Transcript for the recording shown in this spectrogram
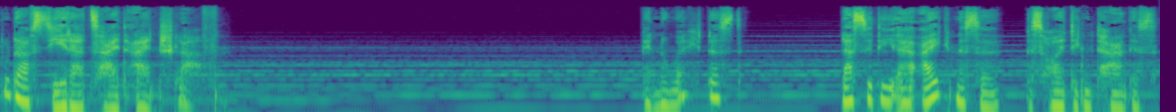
Du darfst jederzeit einschlafen. Wenn du möchtest, lasse die Ereignisse des heutigen Tages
